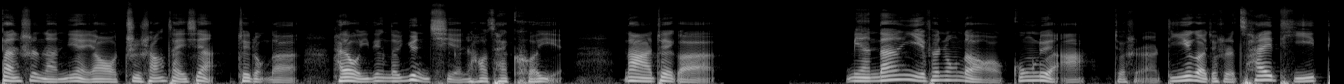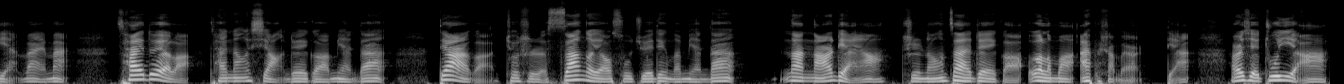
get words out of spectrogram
但是呢，你也要智商在线这种的，还有一定的运气，然后才可以。那这个。免单一分钟的攻略啊，就是第一个就是猜题点外卖，猜对了才能享这个免单。第二个就是三个要素决定的免单，那哪儿点呀？只能在这个饿了么 app 上边点，而且注意啊，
